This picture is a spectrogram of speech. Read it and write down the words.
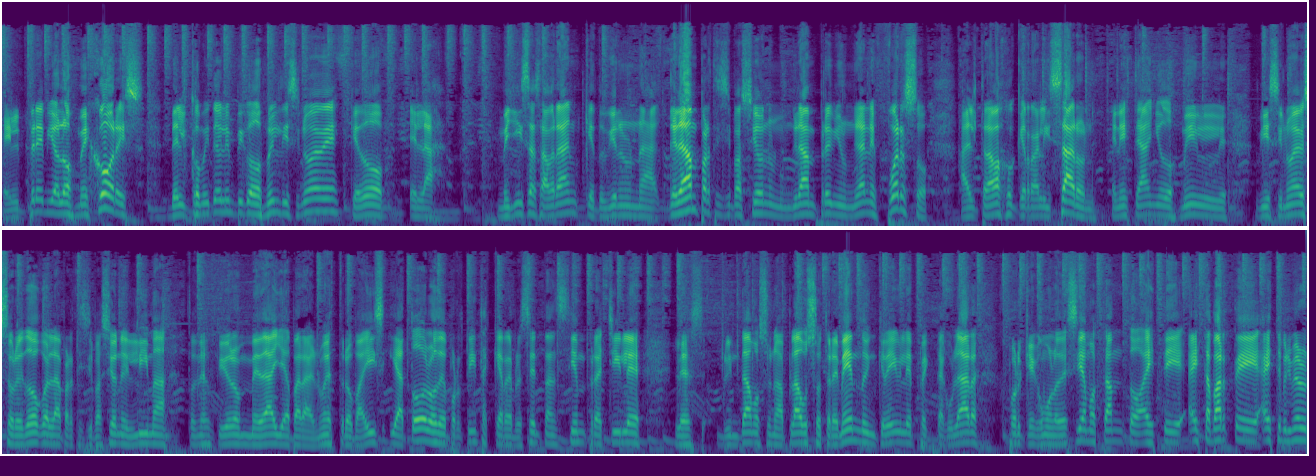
El premio a los mejores del Comité Olímpico 2019 quedó en la mellizas sabrán que tuvieron una gran participación, un gran premio, un gran esfuerzo al trabajo que realizaron en este año 2019, sobre todo con la participación en Lima, donde obtuvieron medalla para nuestro país y a todos los deportistas que representan siempre a Chile, les brindamos un aplauso tremendo, increíble, espectacular, porque como lo decíamos tanto a este a esta parte, a este primer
